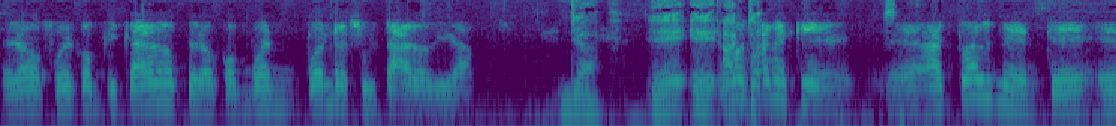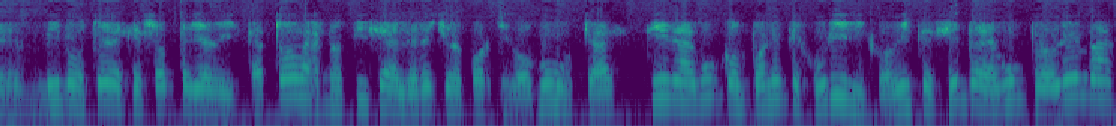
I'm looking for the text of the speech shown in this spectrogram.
Pero fue complicado, pero con buen buen resultado, digamos. Ya. Eh, eh, actu- sabés que eh, actualmente, eh, miren ustedes que son periodistas, todas las noticias del derecho deportivo, muchas, tienen algún componente jurídico, ¿viste? Siempre hay algún problema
